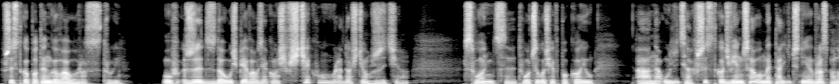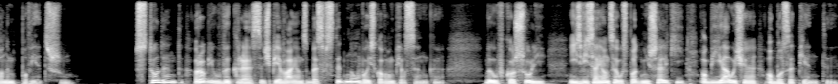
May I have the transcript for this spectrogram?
wszystko potęgowało rozstrój. Ów Żyd z dołu śpiewał z jakąś wściekłą radością życia. Słońce tłoczyło się w pokoju, a na ulicach wszystko dźwięczało metalicznie w rozpalonym powietrzu. Student robił wykresy, śpiewając bezwstydną wojskową piosenkę. Był w koszuli i zwisające u spodni szelki obijały się o pięty.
